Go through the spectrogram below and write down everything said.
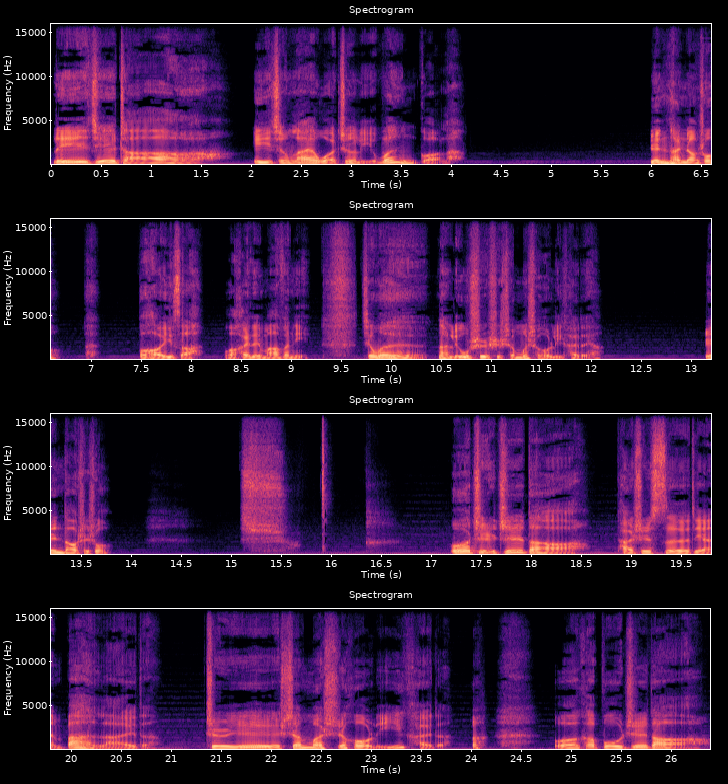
李局长已经来我这里问过了。”任探长说：“不好意思啊，我还得麻烦你，请问那刘氏是什么时候离开的呀？”任道士说：“嘘，我只知道他是四点半来的。”至于什么时候离开的，我可不知道。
